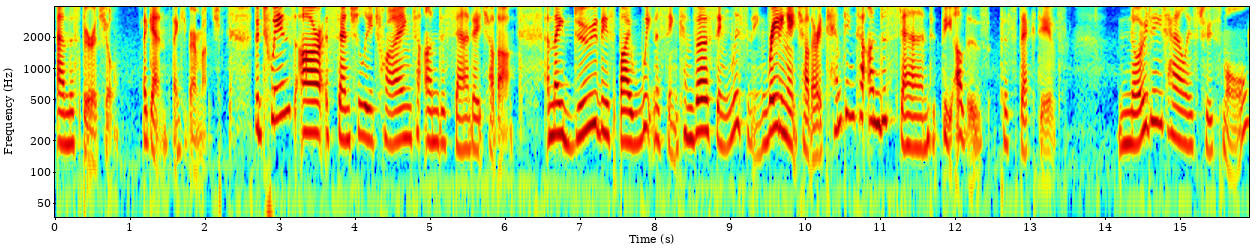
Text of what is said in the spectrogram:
and the spiritual. Again, thank you very much. The twins are essentially trying to understand each other, and they do this by witnessing, conversing, listening, reading each other, attempting to understand the other's perspective. No detail is too small,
